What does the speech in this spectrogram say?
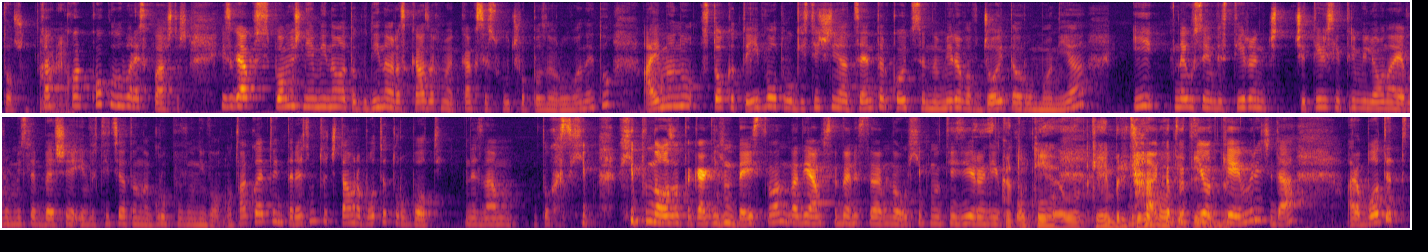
Точно. Добре. Как, как, колко добре схващаш. И сега, ако си спомняш, ние миналата година разказахме как се случва пазаруването, а именно стоката идва от логистичния център, който се намира в Джойта, Румъния и в него са инвестирани 43 милиона евро, мисля, беше инвестицията на групово ниво. Но това, което е интересното, е, че там работят роботи. Не знам тук с хип, хипнозата как им действа. Надявам се да не са много хипнотизирани. Като около... тия от Кембридж да, работите. Като тия от Кембридж, да. Работят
